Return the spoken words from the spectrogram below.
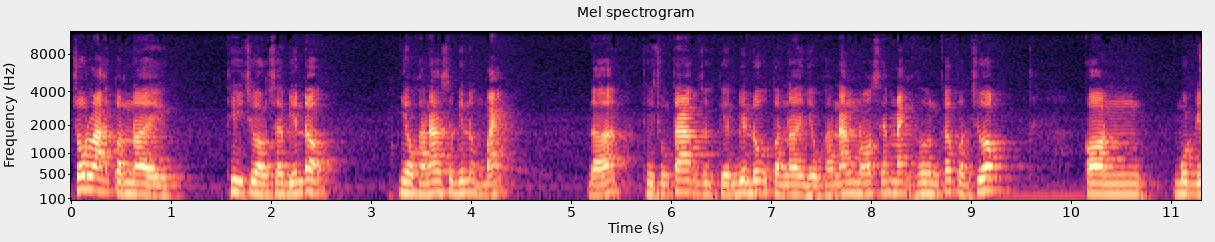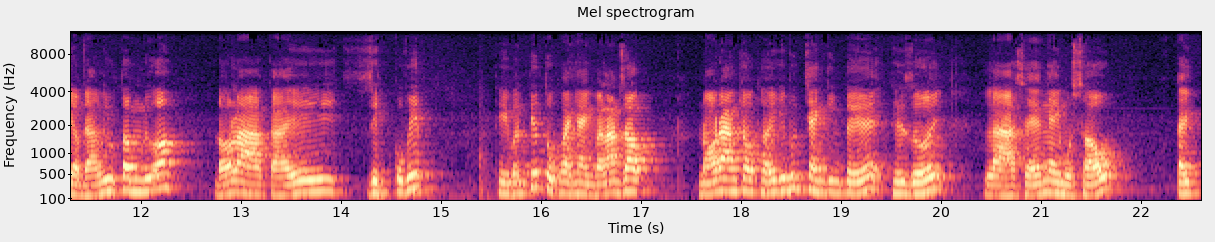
chốt lại tuần này, thị trường sẽ biến động. Nhiều khả năng sẽ biến động mạnh. Đó, thì chúng ta cũng dự kiến biên độ tuần này nhiều khả năng nó sẽ mạnh hơn các tuần trước. Còn một điểm đáng lưu tâm nữa, đó là cái dịch covid thì vẫn tiếp tục hoành hành và lan rộng. Nó đang cho thấy cái bức tranh kinh tế thế giới là sẽ ngày một xấu. Cái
